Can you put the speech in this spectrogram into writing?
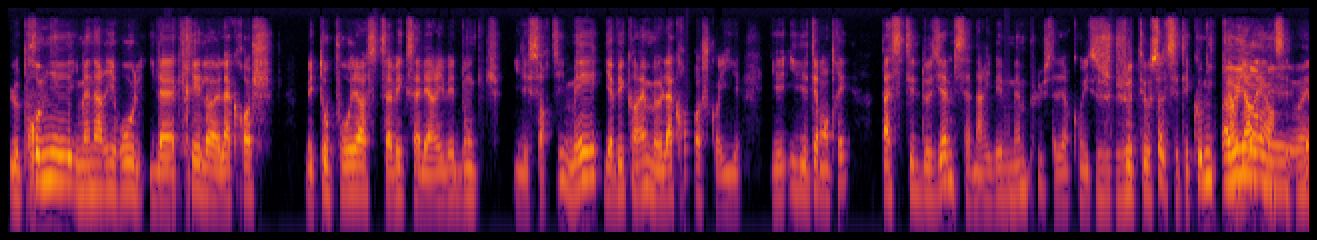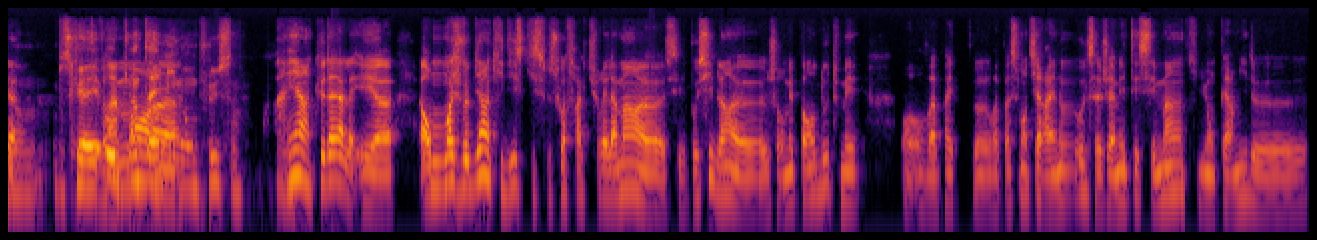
le premier Imanari Roll, il a créé l'accroche, mais Topuria savait que ça allait arriver, donc il est sorti, mais il y avait quand même l'accroche quoi. Il, était rentré. Passé le deuxième, ça n'arrivait même plus, c'est-à-dire il se jetait au sol, c'était comique ah oui, hein, parce qu'il n'y avait aucun timing en plus. Rien, que dalle. Et alors moi, je veux bien qu'ils disent qu'il se soit fracturé la main, c'est possible, hein, je ne remets pas en doute, mais on va pas va pas se mentir, Ryan Hall, ça n'a jamais été ses mains qui lui ont permis de,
